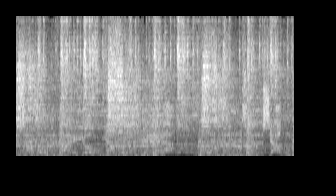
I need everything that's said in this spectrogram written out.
少我们还有摇滚乐，我们只想把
